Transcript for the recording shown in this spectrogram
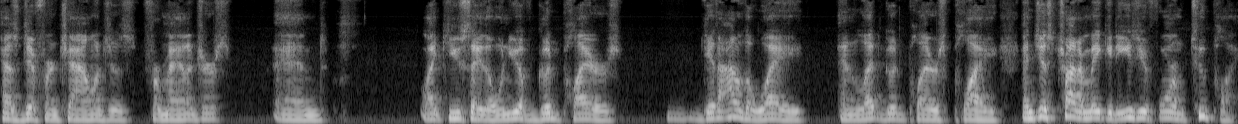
has different challenges for managers, and like you say, though, when you have good players, get out of the way and let good players play, and just try to make it easier for them to play.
